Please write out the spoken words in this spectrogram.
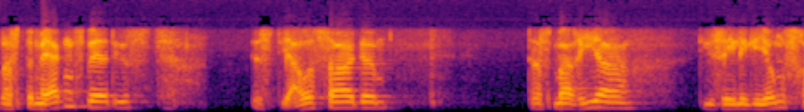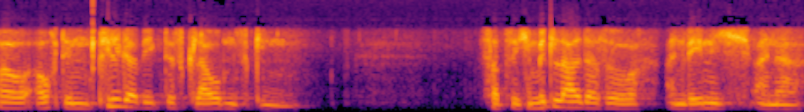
Was bemerkenswert ist, ist die Aussage, dass Maria, die selige Jungfrau, auch den Pilgerweg des Glaubens ging. Es hat sich im Mittelalter so ein wenig eine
